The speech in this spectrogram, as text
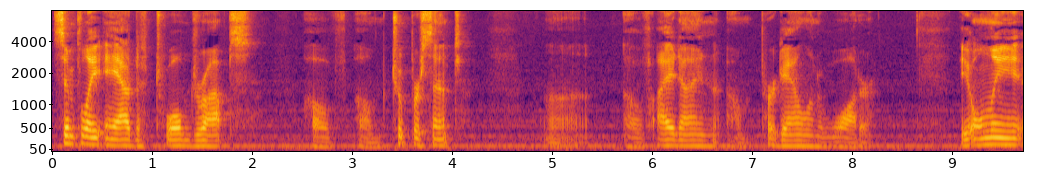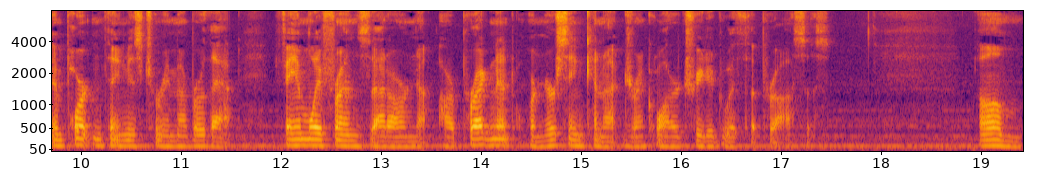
Simply add 12 drops of um, 2% uh, of iodine um, per gallon of water. The only important thing is to remember that family friends that are not, are pregnant or nursing cannot drink water treated with the process. Um,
